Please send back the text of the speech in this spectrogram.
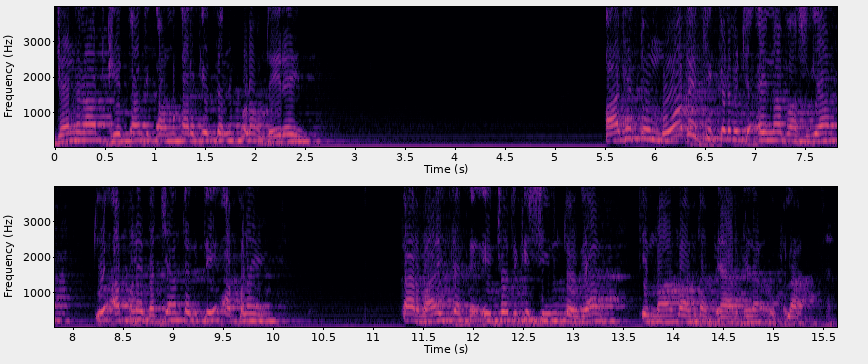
ਦਿਨ ਰਾਤ ਖੇਤਾਂ 'ਚ ਕੰਮ ਕਰਕੇ ਤੈਨੂੰ ਪੜਾਉਂਦੇ ਰਹੇ। ਅੱਜ ਤੂੰ ਮੋਹ ਦੇ ਚਿੱਕੜ ਵਿੱਚ ਇੰਨਾ ਫਸ ਗਿਆ, ਤੂੰ ਆਪਣੇ ਬੱਚਿਆਂ ਤੱਕ ਤੇ ਆਪਣੇ ਘਰ ਵਾਲੇ ਤੱਕ ਇੱਥੋਂ ਤੱਕ ਹੀ ਸੀਮਿਤ ਹੋ ਗਿਆ ਤੇ ਮਾਂ-ਬਾਪ ਦਾ ਪਿਆਰ ਜਿਹੜਾ ਉਹ ਭੁਲਾ ਦਿੱਤਾ।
